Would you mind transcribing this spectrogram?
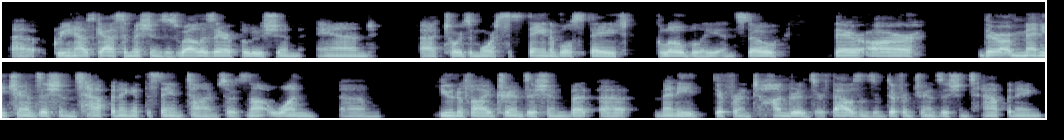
uh, greenhouse gas emissions, as well as air pollution, and uh, towards a more sustainable state globally. And so, there are there are many transitions happening at the same time. So it's not one um, unified transition, but uh, many different hundreds or thousands of different transitions happening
